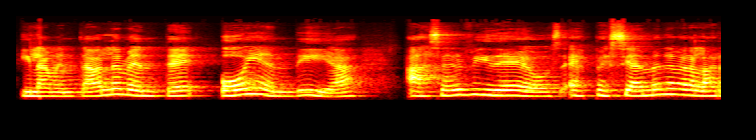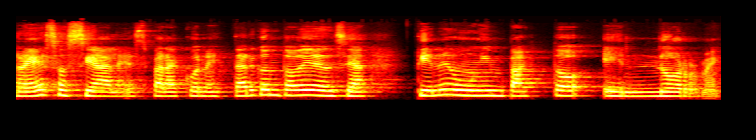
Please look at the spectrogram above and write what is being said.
Y lamentablemente, hoy en día, hacer videos, especialmente para las redes sociales, para conectar con tu audiencia, tiene un impacto enorme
